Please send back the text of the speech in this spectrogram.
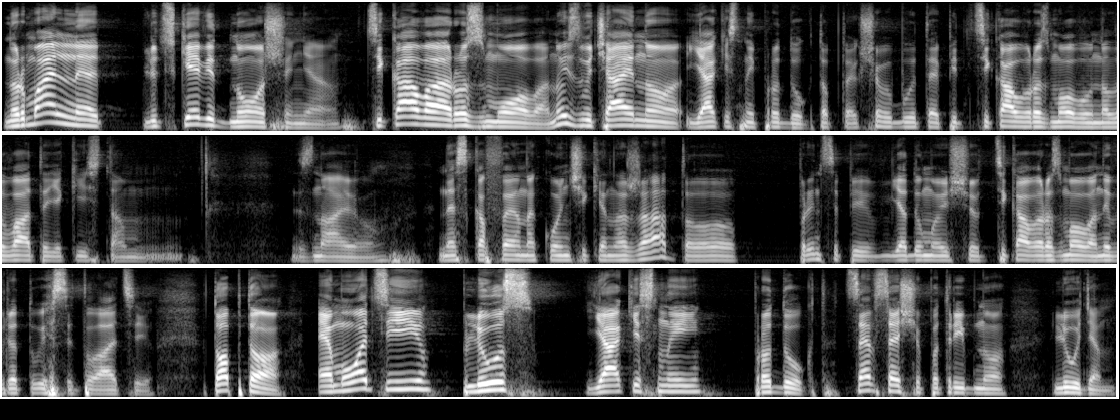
нормальне людське відношення, цікава розмова. Ну і, звичайно, якісний продукт. Тобто, якщо ви будете під цікаву розмову наливати якісь там, не знаю, не з кафе на кончики ножа, то, в принципі, я думаю, що цікава розмова не врятує ситуацію. Тобто емоції плюс якісний продукт. Це все, що потрібно людям.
